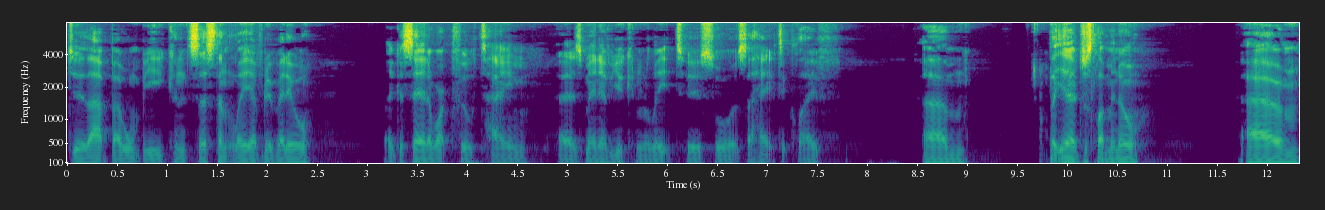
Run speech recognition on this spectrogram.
to do that, but it won't be consistently every video. Like I said, I work full time, as many of you can relate to, so it's a hectic life. Um, but yeah, just let me know. Um,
